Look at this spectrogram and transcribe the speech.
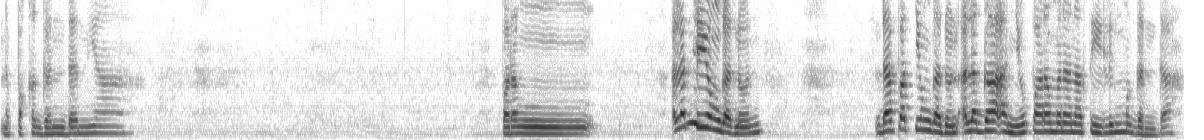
napakaganda niya. Parang, alam niyo yung ganun? Dapat yung ganun, alagaan nyo para mananatiling maganda.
